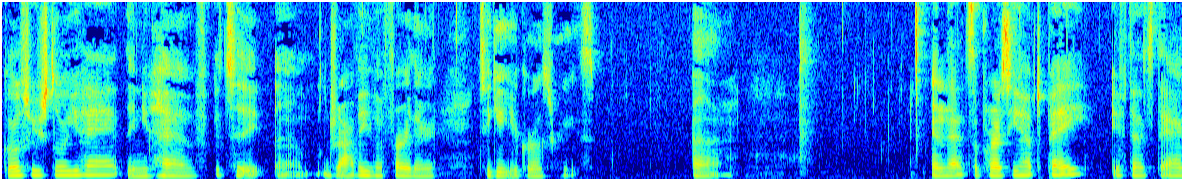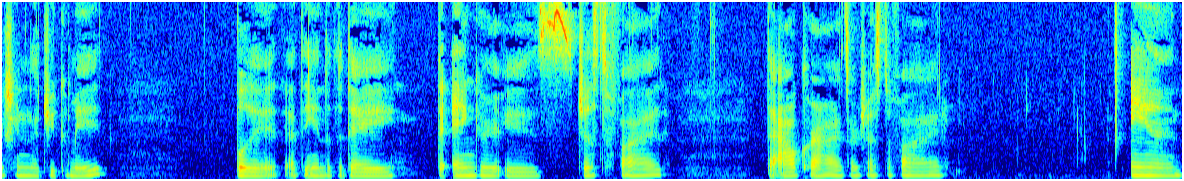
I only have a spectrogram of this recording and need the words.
grocery store you had, then you have to um, drive even further to get your groceries. Um, and that's the price you have to pay if that's the action that you commit. But at the end of the day, the anger is justified, the outcries are justified. And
